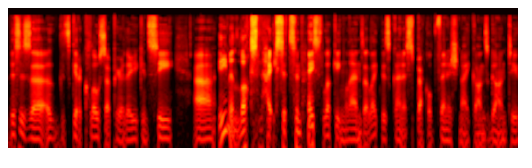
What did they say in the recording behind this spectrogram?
This is a, let's get a close up here. There you can see, uh, it even looks nice. It's a nice looking lens. I like this kind of speckled finish Nikon's gone to.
